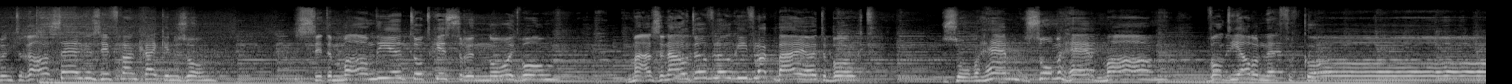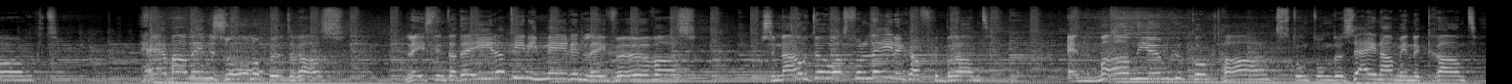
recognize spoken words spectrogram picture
een terras ergens in Frankrijk in de zon zit een man die het tot gisteren nooit won. Maar zijn auto vloog hier vlakbij uit de bocht. Zonder hem, zonder Herman, want die had hem net verkocht. Herman in de zon op een terras, leest in dat dat hij niet meer in leven was. Zijn auto was volledig afgebrand. En de man die hem gekocht had, stond onder zijn naam in de krant.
